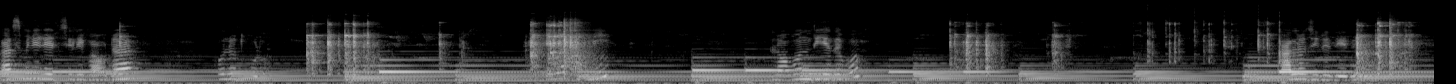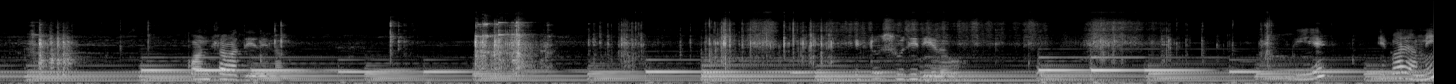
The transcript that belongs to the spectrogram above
কাশ্মীরি রেড চিলি পাউডার হলুদ গুঁড়ো। এবার আমি লবণ দিয়ে দেব। কালো জিরে দিয়ে দিলাম। কর্নফ্লাওয়ার দিয়ে দিলাম। একটু সুজি দিয়ে দেবো। দিয়ে এবার আমি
